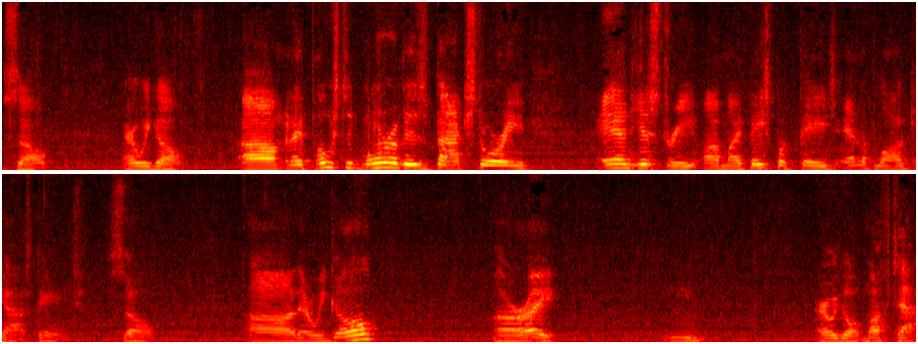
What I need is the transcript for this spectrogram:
So, there we go. Um, and I posted more of his backstory and history on my Facebook page and the blogcast page. So, uh, there we go. All right. Mm. There we go. Muftak.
